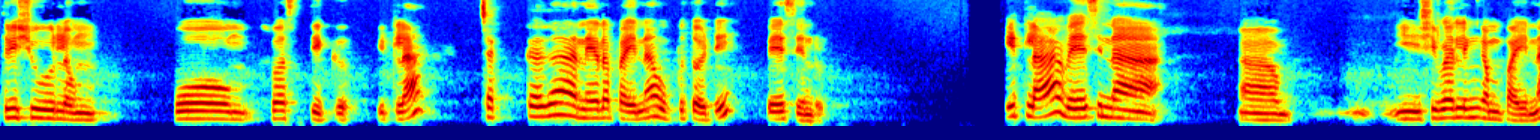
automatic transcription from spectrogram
త్రిశూలం ఓం స్వస్తిక్ ఇట్లా చక్కగా నేలపైన ఉప్పుతోటి వేసిండ్రు. ఇట్లా వేసిన ఆ, ఈ శివలింగం పైన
